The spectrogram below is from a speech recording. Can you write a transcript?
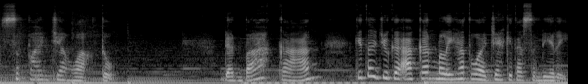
sepanjang waktu. Dan bahkan, kita juga akan melihat wajah kita sendiri.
